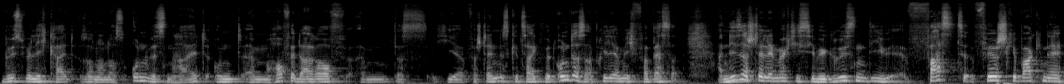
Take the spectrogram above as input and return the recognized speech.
Böswilligkeit, sondern aus Unwissenheit und ähm, hoffe darauf, ähm, dass hier Verständnis gezeigt wird und dass Aprilia mich verbessert. An dieser Stelle möchte ich Sie begrüßen, die fast fischgebackene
